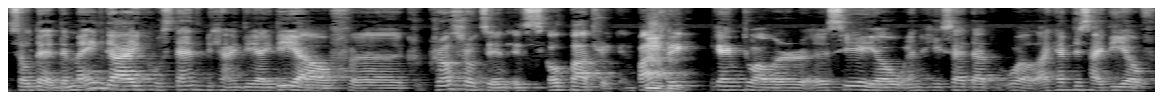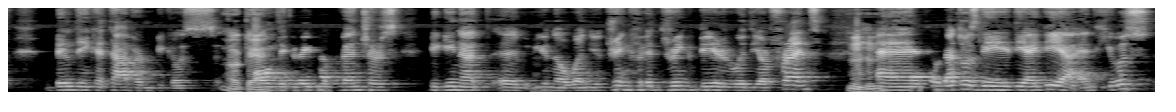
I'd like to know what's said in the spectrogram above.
so the the main guy who stands behind the idea of uh, Crossroads Inn is called Patrick, and Patrick mm-hmm. came to our uh, CEO and he said that well, I have this idea of building a tavern because okay. all the great adventures begin at uh, you know when you drink drink beer with your friends mm-hmm. and so that was the the idea and he was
